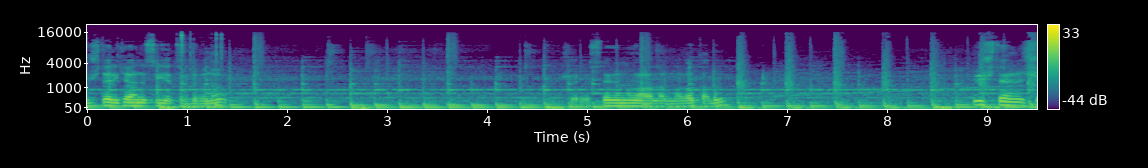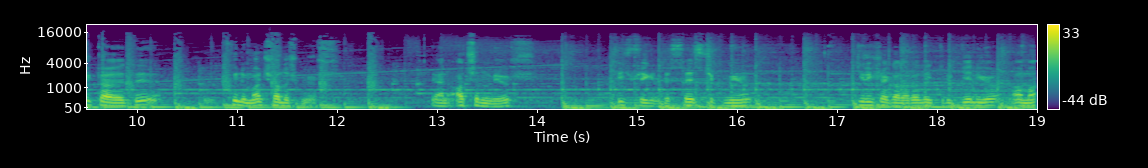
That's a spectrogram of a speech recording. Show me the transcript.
Müşteri kendisi getirdi bunu. Şöyle seri numaralarına bakalım. Müşterinin şikayeti klima çalışmıyor. Yani açılmıyor. Hiçbir şekilde ses çıkmıyor. Girişe kadar elektrik geliyor ama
